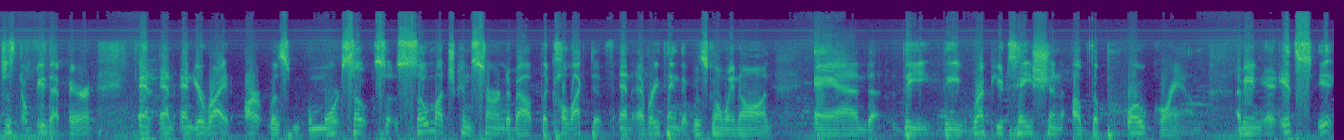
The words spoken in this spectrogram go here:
Just don't be that parent. And and, and you're right. Art was more so, so so much concerned about the collective and everything that was going on and the the reputation of the program. I mean, it's it,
